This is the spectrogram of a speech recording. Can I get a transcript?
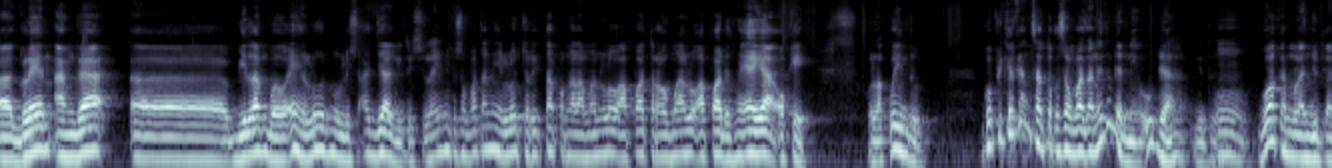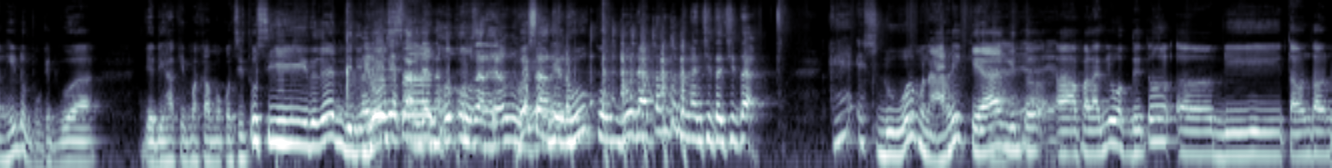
Eh, Glenn Angga eh, bilang bahwa eh lo nulis aja gitu. Istilah ini kesempatan nih lo cerita pengalaman lo apa trauma lo apa dan ya ya oke. Gue lakuin tuh. Gue pikir kan satu kesempatan itu dan ya udah gitu. Gue akan melanjutkan hidup mungkin gue jadi hakim mahkamah konstitusi gitu kan jadi dia dosen. sarjana hukum, sarjana hukum, gue sarjana hukum gue datang tuh dengan cita-cita kayak S2 menarik ya, gitu. Uh, apalagi waktu itu uh, di tahun-tahun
